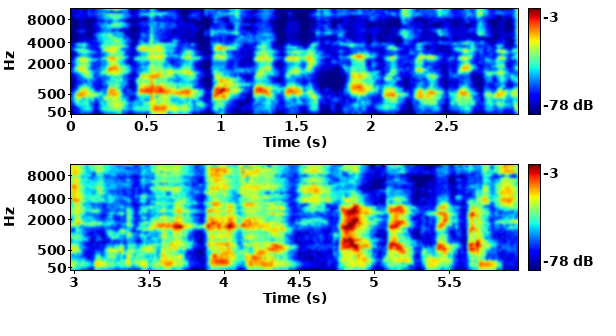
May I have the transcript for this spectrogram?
Wäre vielleicht mal, ähm, doch, bei, bei richtig Hartholz wäre das vielleicht sogar eine Option. Ne? nein, nein, nein, Quatsch.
